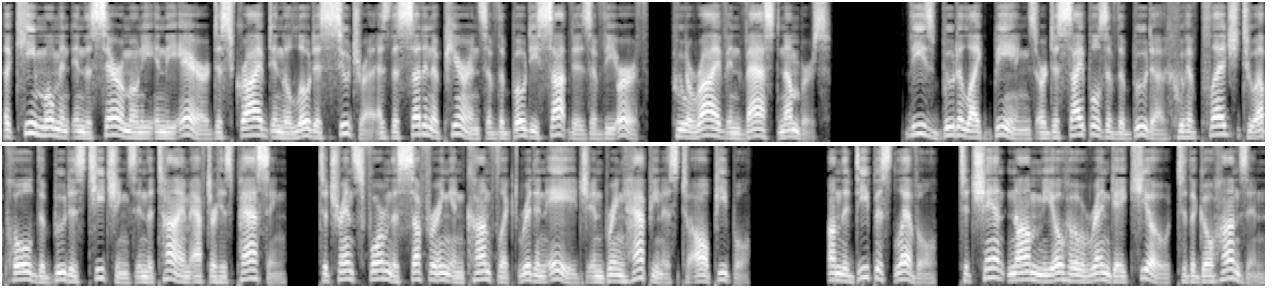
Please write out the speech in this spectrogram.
A key moment in the ceremony in the air described in the Lotus Sutra as the sudden appearance of the bodhisattvas of the earth, who arrive in vast numbers. These Buddha like beings are disciples of the Buddha who have pledged to uphold the Buddha's teachings in the time after his passing, to transform the suffering and conflict ridden age and bring happiness to all people. On the deepest level, to chant Nam Myoho Renge Kyo to the Gohonzon,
